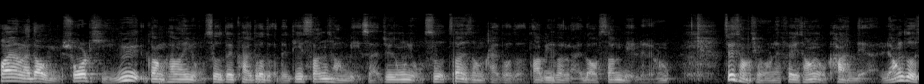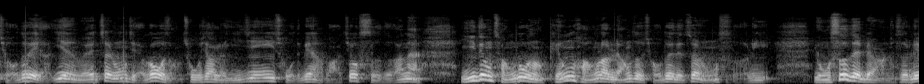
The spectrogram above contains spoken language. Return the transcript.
欢迎来到雨说体育。刚看完勇士对开拓者的第三场比赛，最终勇士战胜开拓者，大比分来到三比零。这场球呢非常有看点，两支球队啊因为阵容结构上出现了一进一出的变化，就使得呢一定程度上平衡了两支球队的阵容实力。勇士这边呢是利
